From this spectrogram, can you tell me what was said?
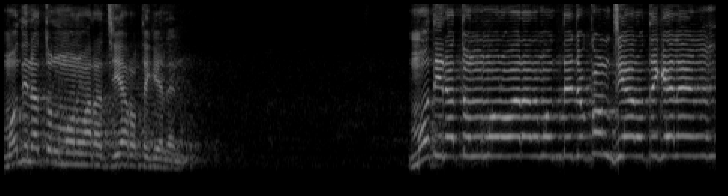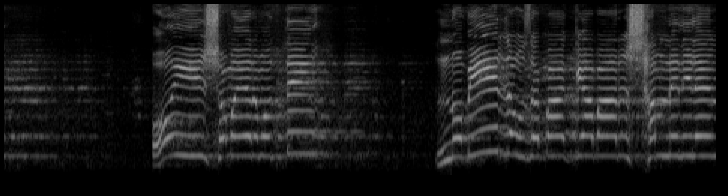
মদিনাতুল মনোয়ারা জিয়ারতে গেলেন। মদিনাতুল মনোয়ারার মধ্যে যখন জিয়ারতে গেলেন, ওই সময়ের মধ্যে নবীর রওজা পাককে আবার সামনে নিলেন।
